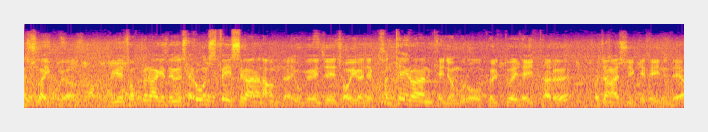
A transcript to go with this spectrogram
할 수가 있고요. 이게 접근을 하게 되면 새로운 스페이스가 하나 나옵니다. 이게 이제 저희가 이제 컨테이너라는 개념으로 별도의 데이터를 저장할 수 있게 되어 있는데요.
